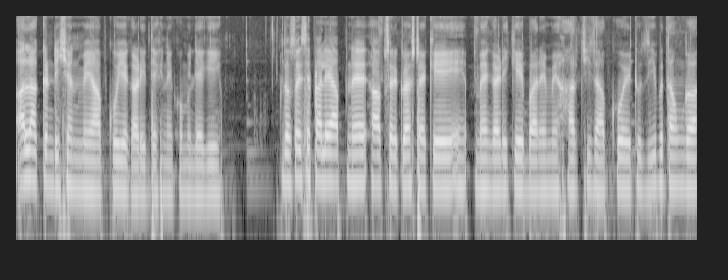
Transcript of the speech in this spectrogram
अलग कंडीशन में आपको ये गाड़ी देखने को मिलेगी। दोस्तों, इससे पहले आपने, आपसे रिक्वेस्ट है कि मैं गाड़ी के बारे में हर चीज़ आपको ए टू जी बताऊँगा।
